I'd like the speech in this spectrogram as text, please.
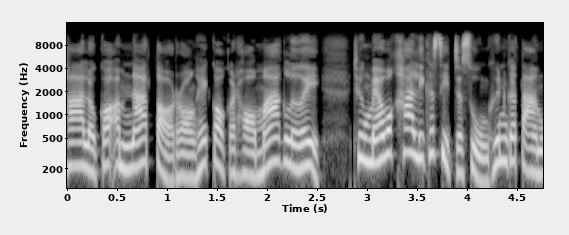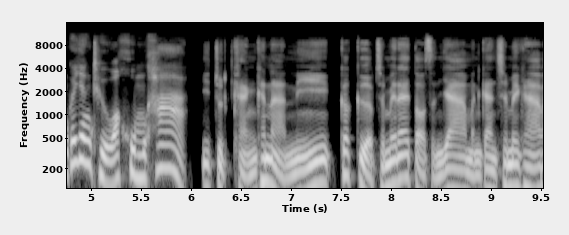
ค่าแล้วก็อำนาจต่อรองให้กกทมากเลย ถึงแม้ว่าค่าลิขสิทธิ์จะสูงขึ้นก็ตามก็ยังถือว่าคุ้มค่า อีจุดแข็งขนาดนี้ก็เกือบจะไม่ได้ต่อสัญญาเหมือนกันใช่ไหมครับ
